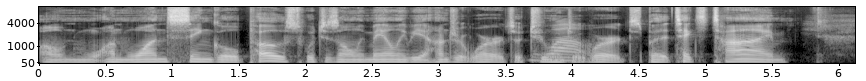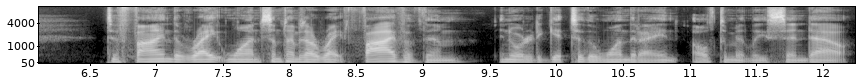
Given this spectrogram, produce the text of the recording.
on on one single post, which is only may only be hundred words or two hundred Wow. words, but it takes time to find the right one. Sometimes I'll write five of them in order to get to the one that I ultimately send out.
